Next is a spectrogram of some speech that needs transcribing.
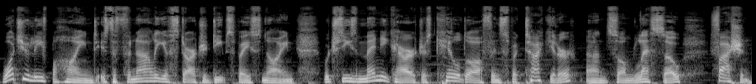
What You Leave Behind is the finale of Star Trek Deep Space Nine, which sees many characters killed off in spectacular, and some less so, fashion.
